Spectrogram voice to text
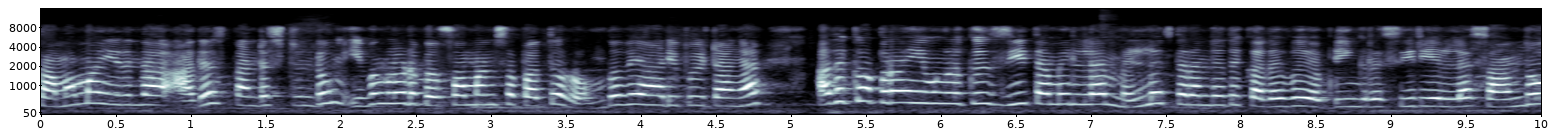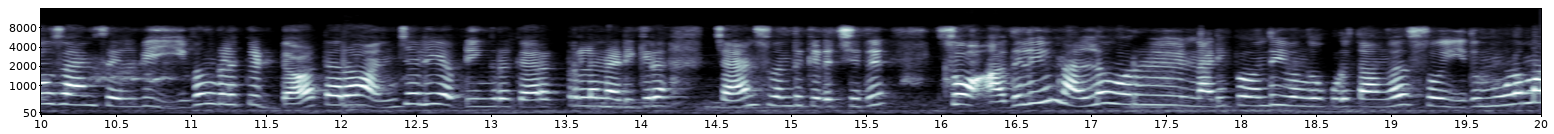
சமமா இருந்த அதர்ஸ் கண்டஸ்டண்ட்டும் இவங்களோட பெர்ஃபார்மன்ஸை பார்த்து ரொம்பவே ஆடி போயிட்டாங்க. அதுக்கப்புறம் இவங்களுக்கு ஜீ தமிழ்ல மெல்ல திறந்தது கதவு அப்படிங்கிற சீரியல்ல சந்தோஷ் அண்ட் செல்வி இவங்களுக்கு டாட்டரா அஞ்சலி அப்படிங்கிற கேரக்டர்ல நடிக்கிற சான்ஸ் வந்து கிடைச்சிது. ஸோ அதுலேயும் நல்ல ஒரு நடிப்பை வந்து இவங்க கொடுத்தாங்க. ஸோ இது மூலமா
